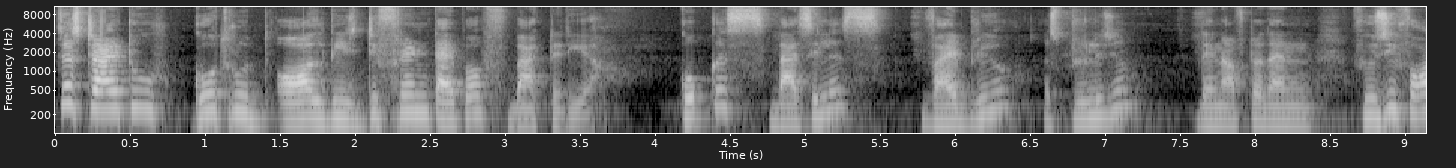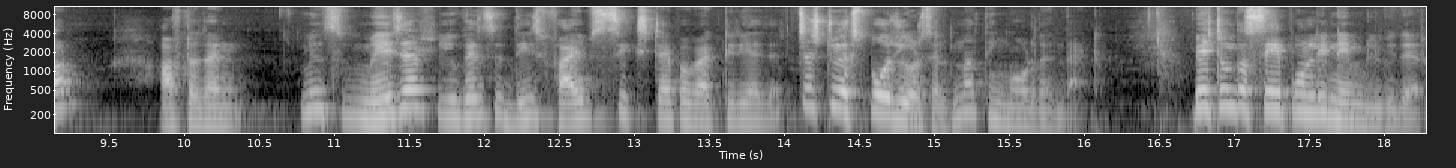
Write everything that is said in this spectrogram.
Just try to go through all these different type of bacteria. Coccus, Bacillus, Vibrio, Aspergillus, then after then fusiform, after then means major you can see these five six type of bacteria there. Just to expose yourself nothing more than that. Based on the shape only name will be there.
